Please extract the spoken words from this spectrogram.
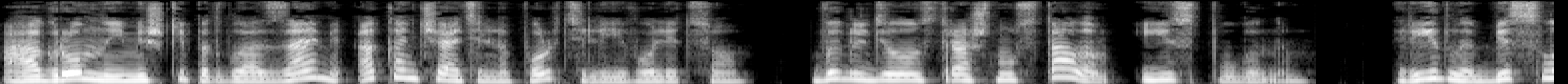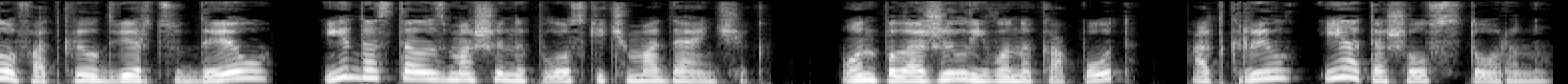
а огромные мешки под глазами окончательно портили его лицо. Выглядел он страшно усталым и испуганным. Ридле без слов открыл дверцу Део и достал из машины плоский чемоданчик. Он положил его на капот, открыл и отошел в сторону.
